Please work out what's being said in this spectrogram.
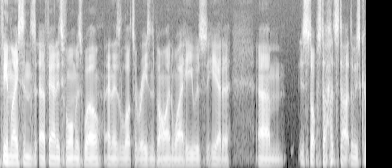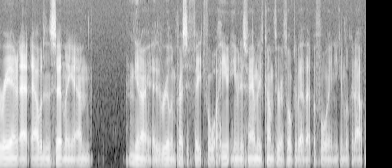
Finlayson's uh, found his form as well, and there's lots of reasons behind why he was he had a um, stop start start to his career at Alberton. Certainly, um, you know, a real impressive feat for what he, him and his family have come through. I've talked about that before, and you can look it up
